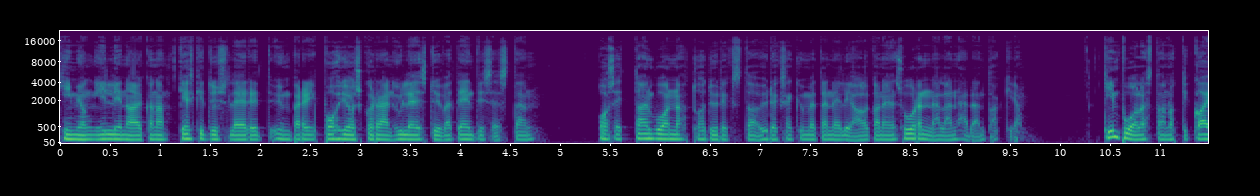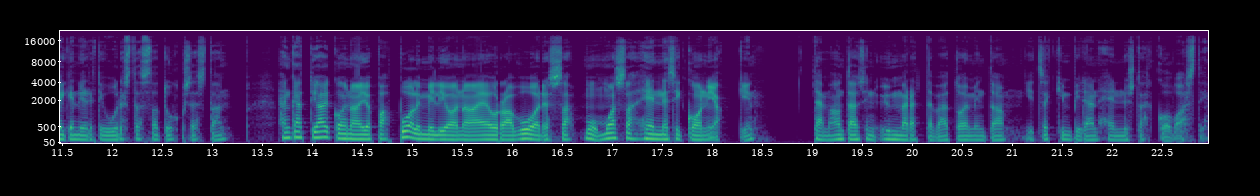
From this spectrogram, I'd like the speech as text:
Kim Jong-ilin aikana keskitysleirit ympäri Pohjois-Korean yleistyivät entisestään, osittain vuonna 1994 alkaneen suuren nälänhädän takia. Kim puolestaan otti kaiken irti uudesta statuksestaan. Hän käytti aikoinaan jopa puoli miljoonaa euroa vuodessa muun muassa Hennesi konjakkiin. Tämä on täysin ymmärrettävää toimintaa, itsekin pidän hennystä kovasti.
